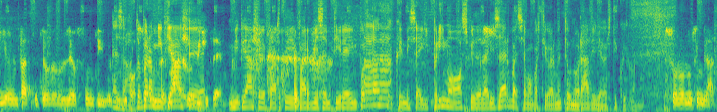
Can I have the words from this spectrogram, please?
io infatti te lo- le ho sentite. Esatto, però mi piace, mi piace farti- farvi sentire importanti, Ah. quindi sei il primo ospite della riserva e siamo particolarmente onorati di averti qui con noi. Sono lusingato.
